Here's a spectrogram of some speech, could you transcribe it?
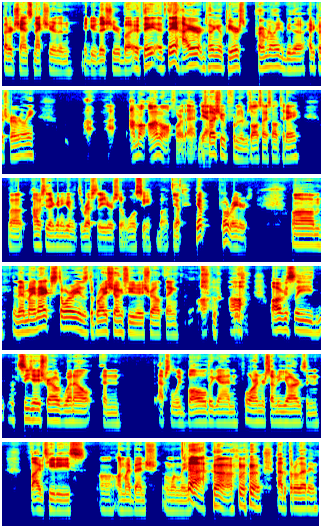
better chance next year than they do this year. But if they if they hire Antonio Pierce permanently to be the head coach permanently, I, I, I'm all, I'm all for that, Yeah. especially from the results I saw today. But obviously, they're going to give it the rest of the year, so we'll see. But Yep. yep, go Raiders. Um, and then my next story is the Bryce Young CJ Stroud thing. Uh, uh, obviously, CJ Stroud went out and absolutely balled again, 470 yards and five TDs uh, on my bench on one league. Had to throw that in.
